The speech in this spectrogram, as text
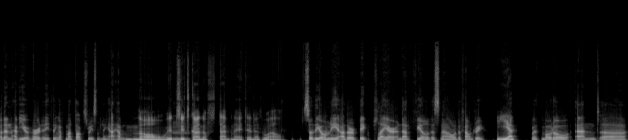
But then, have you heard anything of Mudbox recently? I haven't. No, it's Hmm. it's kind of stagnated as well. So the only other big player in that field is now the Foundry Yep. with Modo and uh,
